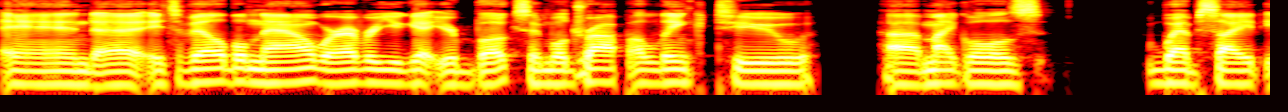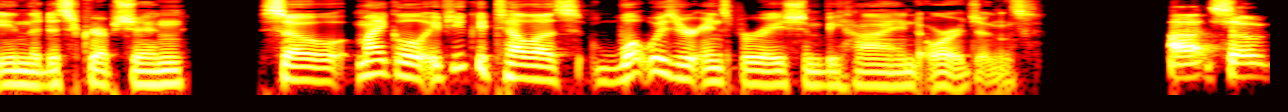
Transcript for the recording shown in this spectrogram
and uh, it's available now wherever you get your books, and we'll drop a link to uh, Michael's website in the description. So, Michael, if you could tell us what was your inspiration behind Origins? Uh, so,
